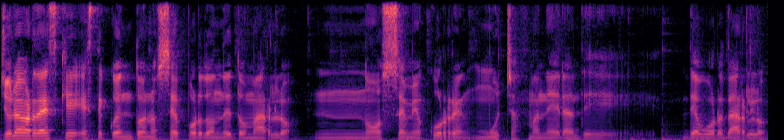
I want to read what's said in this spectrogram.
Yo la verdad es que este cuento no sé por dónde tomarlo. No se me ocurren muchas maneras de, de abordarlo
